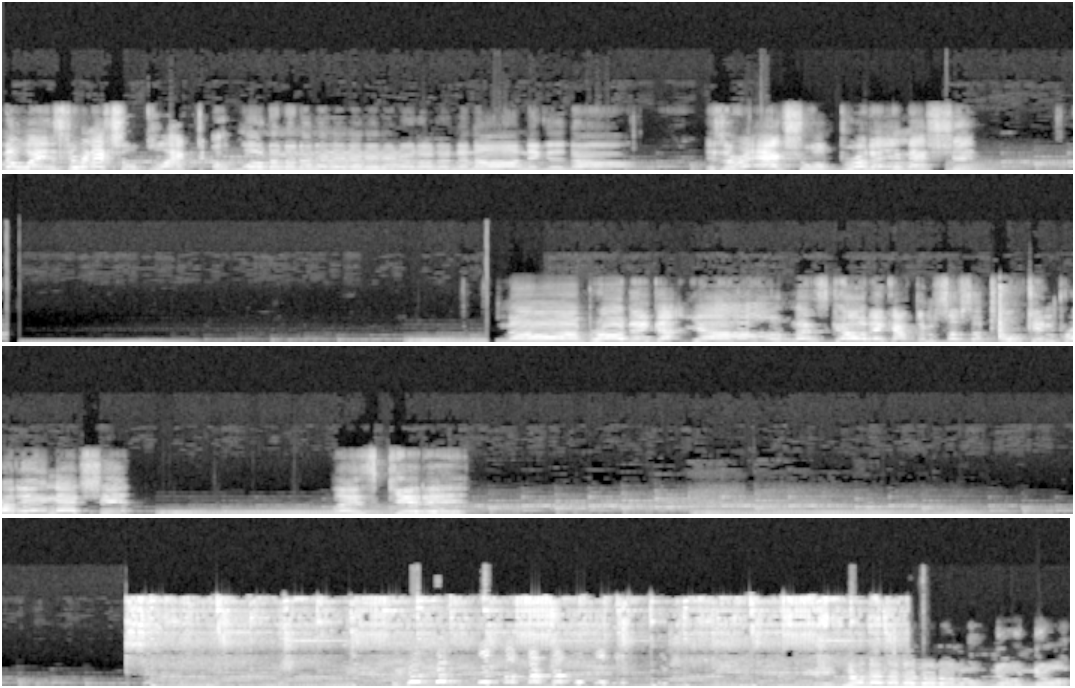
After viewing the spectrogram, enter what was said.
No way, is there an actual black? Oh whoa, no no no no no no no no no no no no nigga no. Is there an actual brother in that shit? Nah, bro, they got yo. Let's go. They got themselves a token brother in that shit. Let's get it. No, no, no, no, no, no, no, no,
